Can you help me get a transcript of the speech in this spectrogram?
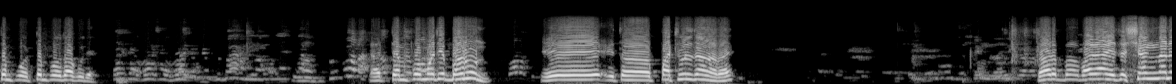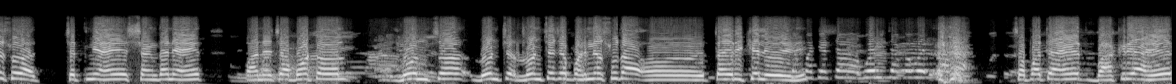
टेम्पो टेम्पो दाखवू द्या. टेम्पो मध्ये भरून हे इथं पाठवलं जाणार आहे. तर बघा इथं शेंगदाणे सुद्धा चटणी आहे शेंगदाणे आहेत पाण्याच्या बॉटल लोणचं लोणच्या लोणच्याच्या भरण्या सुद्धा तयारी केली चपात्या आहेत भाकरी आहेत.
